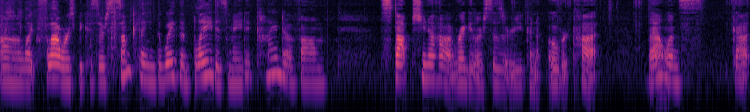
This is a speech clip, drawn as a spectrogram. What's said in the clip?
uh, like flowers, because there's something, the way the blade is made, it kind of um, stops, you know how a regular scissor you can overcut. That one's got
